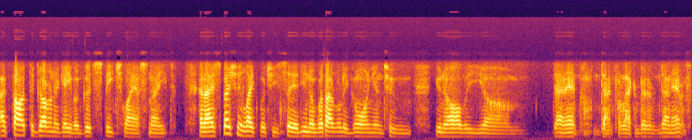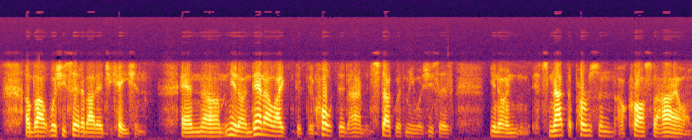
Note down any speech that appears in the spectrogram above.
I thought the governor gave a good speech last night, and I especially like what she said. You know, without really going into you know all the um, dynamic, for lack of better dynamics about what she said about education. And um, you know, and then I like the, the quote that I stuck with me, where she says, you know, and it's not the person across the aisle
